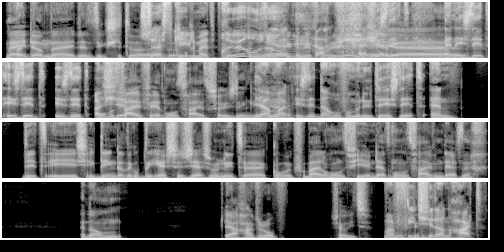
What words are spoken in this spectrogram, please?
Nee, Maar- dan eh, dit, ik zit er. 6 km per uur, hoezo? Ja, kilometer per uur. En is dit- Eh, En is dit, is dit, is dit als je... 145, 150, zoiets denk ik. Ja, maar is dit nou hoeveel minuten is dit? En Dit is, ik denk dat ik op de eerste zes minuten eh, kom ik voorbij de 134, 135. En dan, ja, harderop. Zoiets. maar fiets je dan hard?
